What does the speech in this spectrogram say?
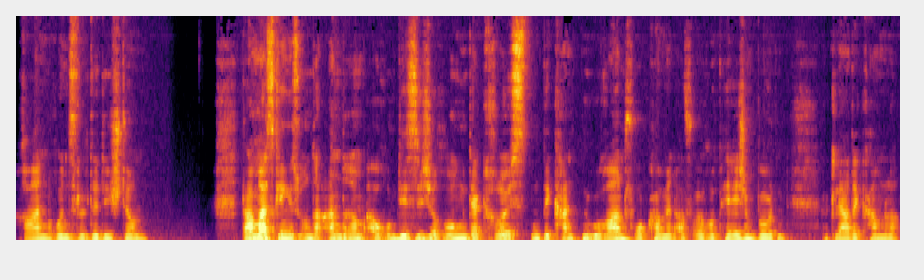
Rahn runzelte die Stirn. Damals ging es unter anderem auch um die Sicherung der größten bekannten Uranvorkommen auf europäischem Boden, erklärte Kammler.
